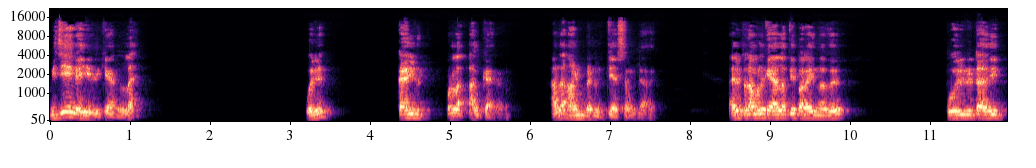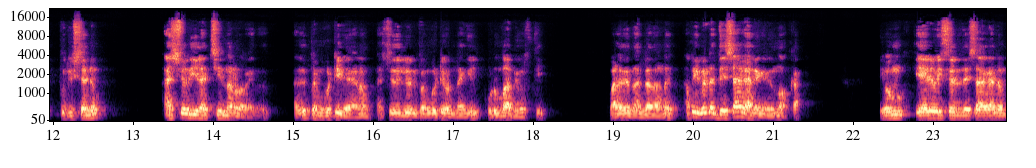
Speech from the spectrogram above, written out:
വിജയം കൈവരിക്കാനുള്ള ഒരു കഴിവ് ഉള്ള ആൾക്കാരാണ്. അത് ആൺപെൺ വ്യത്യാസമില്ലാതെ. അതിലിപ്പോ നമ്മൾ കേരളത്തിൽ പറയുന്നത് പൂരുരുട്ടാതി പുരുഷനും അശ്വതിയിൽ അച്ചി എന്നാണ് പറയുന്നത്. അത് പെൺകുട്ടി വേണം. അശ്വതിയിൽ ഒരു പെൺകുട്ടി ഉണ്ടെങ്കിൽ കുടുംബാഭിവൃദ്ധി വളരെ നല്ലതാണ്. അപ്പൊ ഇവരുടെ ദശാകാലം എങ്ങനെ നോക്കാം. ഇപ്പം ഏഴ് വയസ്സിന് ദശാകാലം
